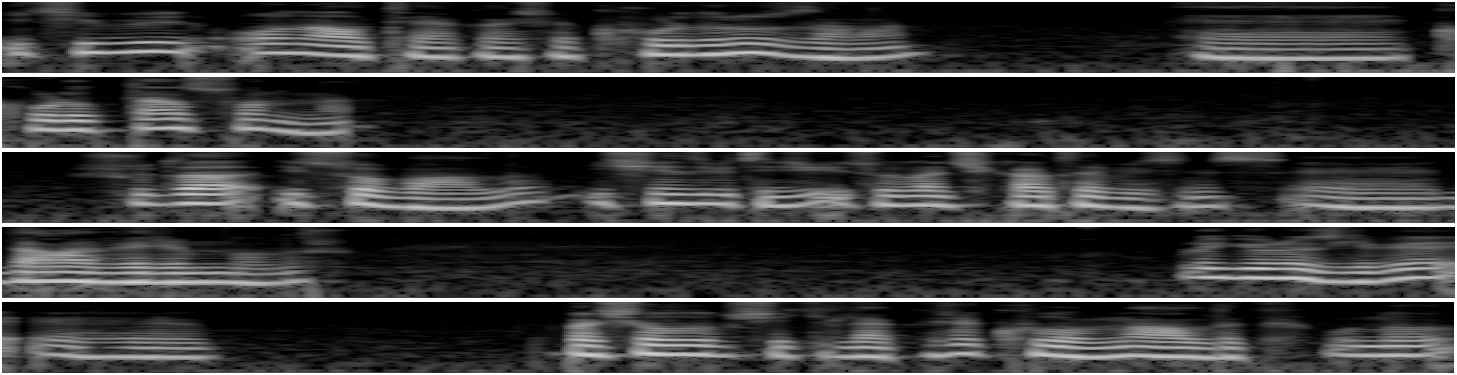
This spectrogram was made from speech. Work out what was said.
2016 arkadaşlar kurduğunuz zaman ee, kurduktan sonra şurada ISO bağlı. İşiniz bitince ISO'dan çıkartabilirsiniz. Ee, daha verimli olur. Burada gördüğünüz gibi ee, başarılı bir şekilde arkadaşlar klonunu aldık. Bunu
